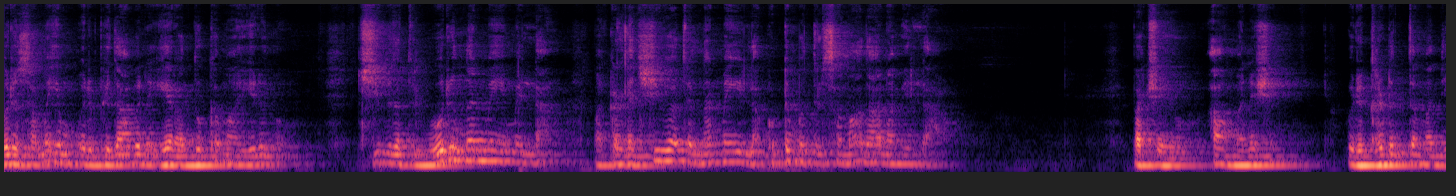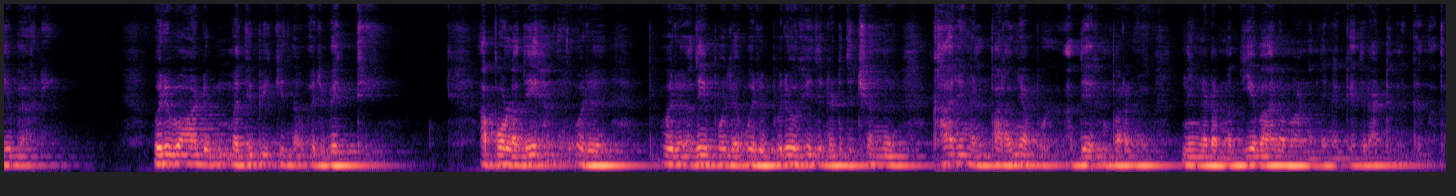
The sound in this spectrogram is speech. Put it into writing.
ഒരു സമയം ഒരു പിതാവിന് ഏറെ ദുഃഖമായിരുന്നു. ജീവിതത്തിൽ ഒരു നന്മയുമില്ല. മക്കളുടെ ജീവിതത്തിൽ നന്മയില്ല. കുടുംബത്തിൽ സമാധാനമില്ല. പക്ഷേ ആ മനുഷ്യൻ ഒരു കടുത്ത മദ്യപാനി. ഒരുപാട് മതിപ്പിക്കുന്ന ഒരു വ്യക്തി. അപ്പോൾ അദ്ദേഹം ഒരു ഒരു അതേപോലെ ഒരു പുരോഹിതനടുത്ത് ചെന്ന് കാര്യങ്ങൾ പറഞ്ഞപ്പോൾ അദ്ദേഹം പറഞ്ഞു നിങ്ങളുടെ മദ്യപാനമാണ് നിങ്ങൾക്കെതിരായിട്ട് നിൽക്കുന്നത്.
